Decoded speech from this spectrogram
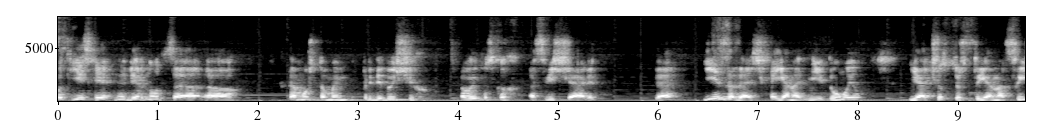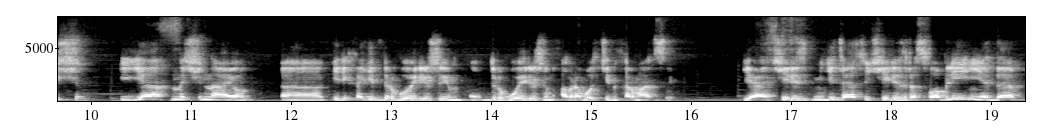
Вот если вернуться э, к тому, что мы в предыдущих выпусках освещали, да, есть задачка, я над ней думаю, я чувствую, что я насыщен, и я начинаю э, переходить в другой режим, в другой режим обработки информации – я через медитацию, через расслабление да,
